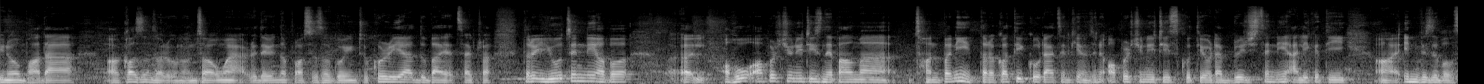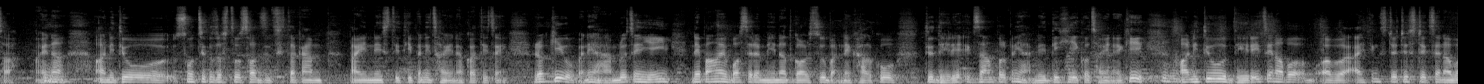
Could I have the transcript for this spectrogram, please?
यु नो भदा कजन्सहरू हुनुहुन्छ उहाँहरू धेरै in the process of going to Korea Dubai etcetera तर यो चाहिँ नि अब हो अपर्च्युनिटिज नेपालमा छन् पनि तर कति कुरा चाहिँ के भन्छ नि अपर्च्युनिटिजको त्यो एउटा ब्रिज चाहिँ नि अलिकति इन्भिजिबल छ होइन? अनि त्यो सोचेको जस्तो सजिलोसित काम पाइने स्थिति पनि छैन कति चाहिँ। र के हो भने हाम्रो चाहिँ यहीँ नेपालमै बसेर मेहनत गर्छु भन्ने खालको त्यो धेरै इक्जाम्पल पनि हामीले देखिएको छैन कि। अनि त्यो धेरै चाहिँ अब अब आई थिङ्क स्टेटिस्टिक्स चाहिँ अब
